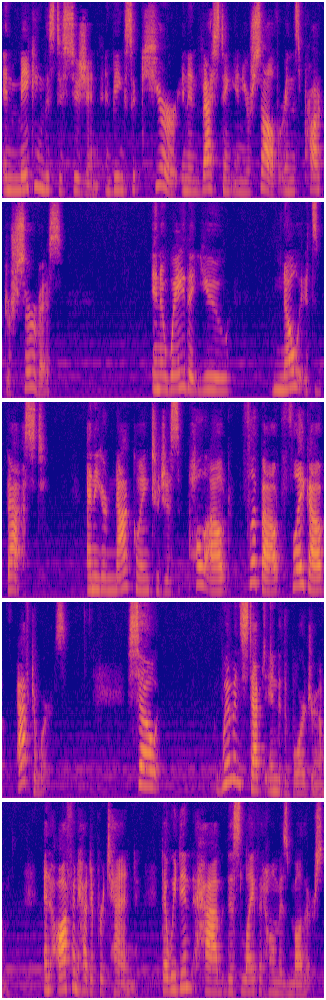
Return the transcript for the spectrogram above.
in making this decision and being secure in investing in yourself or in this product or service in a way that you know it's best? And you're not going to just pull out, flip out, flake out afterwards. So, women stepped into the boardroom and often had to pretend that we didn't have this life at home as mothers,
